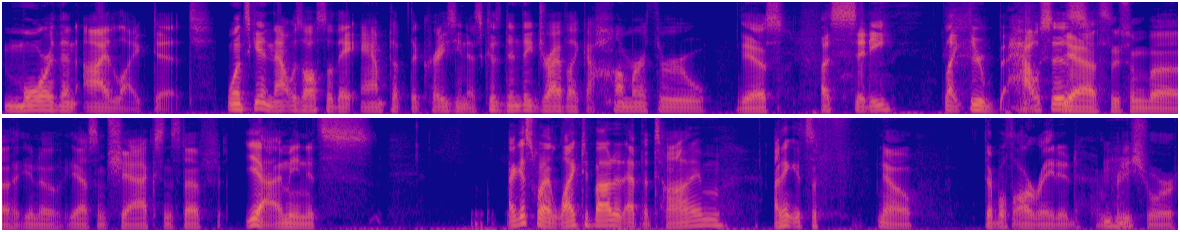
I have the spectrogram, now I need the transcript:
more than I liked it. Once again, that was also they amped up the craziness because didn't they drive like a Hummer through Yes. a city, like through houses? Yeah, through some uh, you know, yeah, some shacks and stuff. Yeah, I mean, it's. I guess what I liked about it at the time, I think it's a f- no, they're both R rated. I'm pretty sure.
